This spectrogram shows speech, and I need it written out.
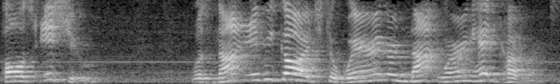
Paul's issue was not in regards to wearing or not wearing head coverings.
